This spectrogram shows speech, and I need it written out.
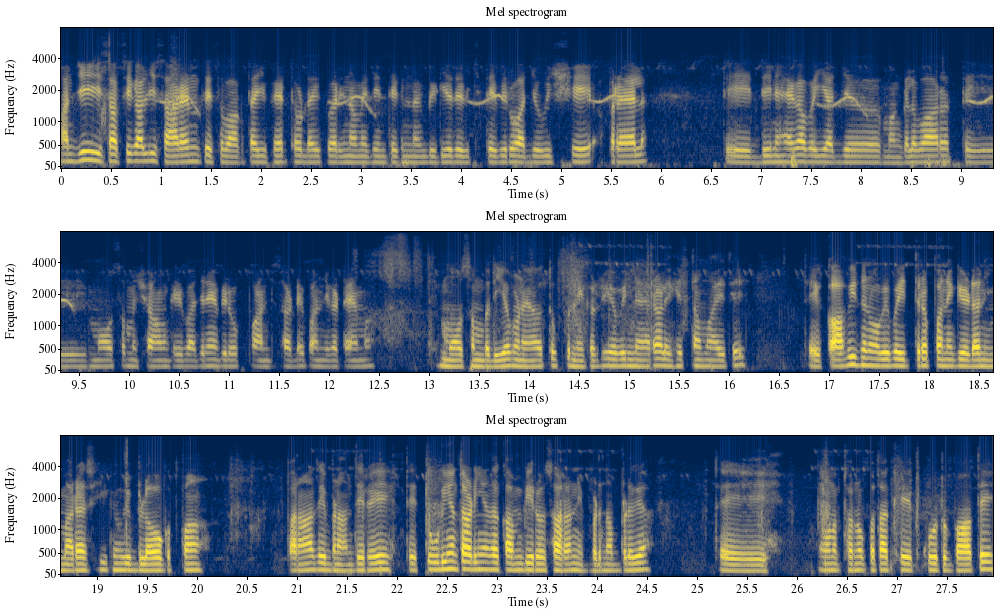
ਹਾਂਜੀ, ਸਤਿ ਸ਼੍ਰੀ ਅਕਾਲ ਜੀ ਸਾਰਿਆਂ ਨੂੰ ਤੇ ਸਵਾਗਤ ਹੈ ਜੀ ਫਿਰ ਤੁਹਾਡਾ ਇੱਕ ਵਾਰੀ ਨਵੇਂ ਦਿਨ ਤੇ ਇੱਕ ਨਵੀਂ ਵੀਡੀਓ ਦੇ ਵਿੱਚ ਤੇ ਵੀਰੋ ਅੱਜ ਹੋ ਗਈ 6 ਅਪ੍ਰੈਲ। ਤੇ ਦਿਨ ਹੈਗਾ ਬਈ ਅੱਜ ਮੰਗਲਵਾਰ ਤੇ ਮੌਸਮ ਸ਼ਾਮ ਕੇ ਵੱਜ ਰਿਹਾ ਆ ਵੀਰੋ 5 5:30 ਦਾ ਟਾਈਮ ਆ। ਤੇ ਮੌਸਮ ਵਧੀਆ ਬਣਿਆ ਹੋਇਆ, ਧੁੱਪ ਨਿਕਲ ਰਹੀ ਆ ਬਈ ਨਹਿਰ ਵਾਲੇ ਖੇਤਾਂ ਮਾ ਤੇ। ਤੇ ਕਾਫੀ ਦਿਨ ਹੋ ਗਏ ਬਈ ਇੱਧਰ ਆਪਾਂ ਨੇ ਗੇੜਾ ਨਹੀਂ ਮਾਰਿਆ ਸੀ ਕਿਉਂਕਿ ਬਲੌਗ ਆਪਾਂ ਪਰਾਂ ਤੇ ਬਣਾਉਂਦੇ ਰਹੇ। ਤੇ ਤੂੜੀਆਂ ਤਾੜੀਆਂ ਦਾ ਕੰਮ ਵੀਰੋ ਸਾਰਾ ਨਿਬੜ ਨੱਬੜ ਗਿਆ। ਤੇ ਹੁਣ ਤੁਹਾਨੂੰ ਪਤਾ ਖੇਤ ਖੂਤ ਬਾਤੇ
